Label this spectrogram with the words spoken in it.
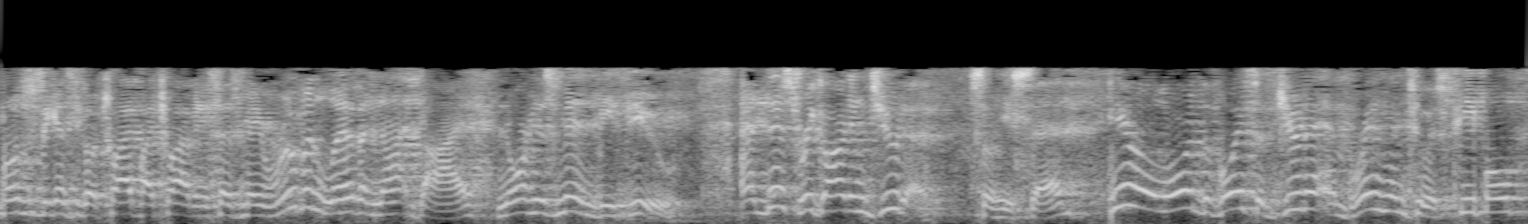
Moses begins to go tribe by tribe, and he says, May Reuben live and not die, nor his men be few. And this regarding Judah. So he said, Hear, O Lord, the voice of Judah, and bring him to his people.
